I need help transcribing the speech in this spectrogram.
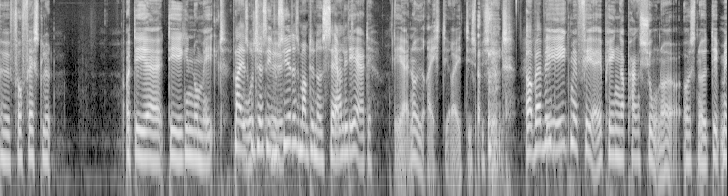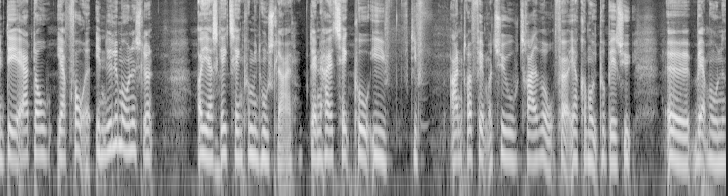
øh, for fast løn. Og det er, det er ikke normalt. Nej, jeg skulle til at sige, du siger det, som om det er noget særligt. Jamen, det er det. Det er noget rigtig, rigtig specielt. og hvad vil... Det er ikke med feriepenge og pensioner og sådan noget, det, men det er dog, jeg får en lille månedsløn, og jeg skal ikke tænke på min husleje. Den har jeg tænkt på i de andre 25-30 år, før jeg kommer ud på BSY øh, hver måned.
